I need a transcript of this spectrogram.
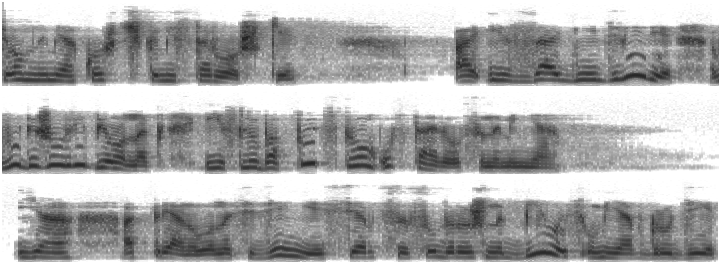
темными окошечками сторожки. А из задней двери выбежал ребенок и с любопытством уставился на меня. Я отпрянула на сиденье, сердце судорожно билось у меня в груди.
